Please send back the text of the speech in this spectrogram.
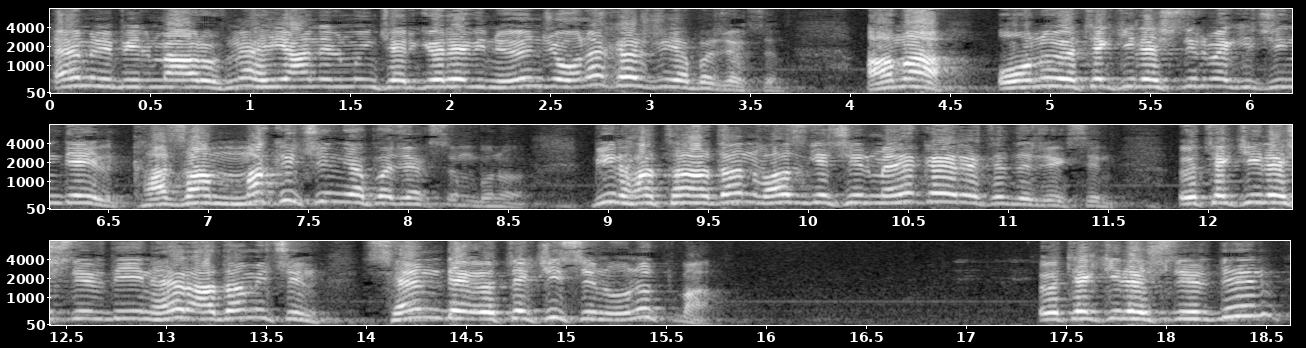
emri bil maruf nehyanil münker görevini önce ona karşı yapacaksın. Ama onu ötekileştirmek için değil, kazanmak için yapacaksın bunu. Bir hatadan vazgeçirmeye gayret edeceksin. Ötekileştirdiğin her adam için sen de ötekisin unutma. Ötekileştirdin,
